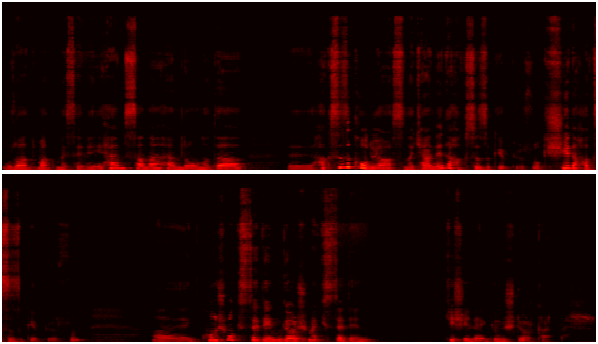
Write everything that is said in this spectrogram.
uzatmak meseleyi hem sana hem de ona da e, haksızlık oluyor aslında. Kendine de haksızlık yapıyorsun. O kişiye de haksızlık yapıyorsun. E, konuşmak istediğin, görüşmek istediğin kişiyle görüş diyor kartlar.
